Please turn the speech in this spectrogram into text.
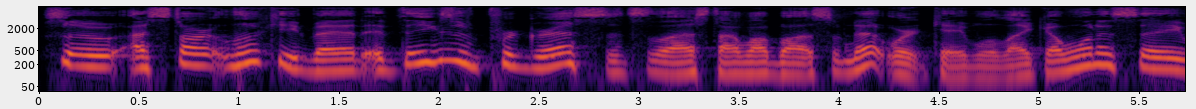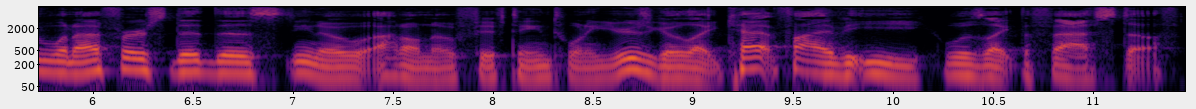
So I start looking, man, and things have progressed since the last time I bought some network cable. Like I want to say when I first did this, you know, I don't know, 15, 20 years ago, like Cat 5e was like the fast stuff.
